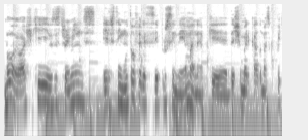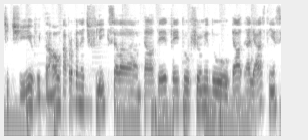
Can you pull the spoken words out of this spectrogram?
Bom, eu acho que os streamings, eles têm muito a oferecer pro cinema, né? Porque deixa o mercado mais competitivo e tal. A própria Netflix, ela, ela ter feito o filme do... Ela, aliás, tem esse,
